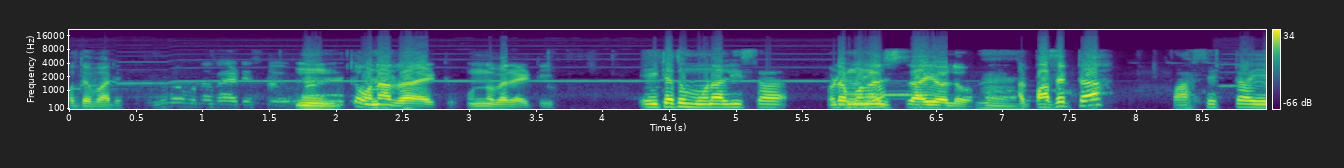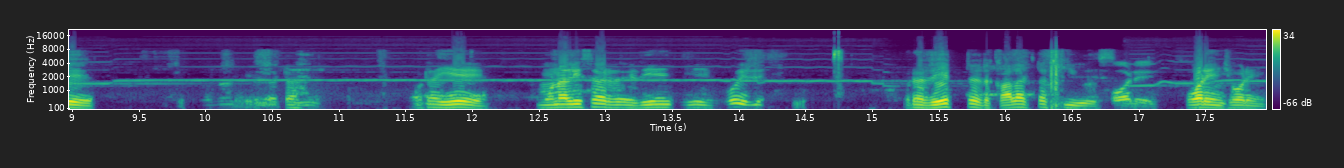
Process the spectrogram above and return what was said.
হতে পারে। হুম তো ওনার ভ্যারাইটি অন্য ভ্যারাইটি এইটা তো মোনালিসা। ওটা মনালিসাই হলো। হ্যাঁ। আর পাশেরটা? পাশেরটা এ। ওটা ওটা এ। মোনালিসা রে এ ওই রে- ওটা রেডটা কালারটা কি বেশ? অরেঞ্জ অরেঞ্জ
